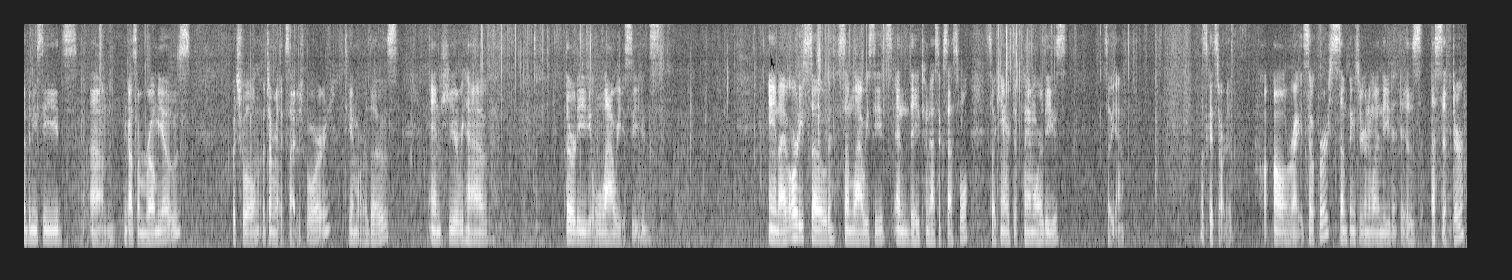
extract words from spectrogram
ebony seeds. Um, we got some Romeos, which will, which I'm really excited for to get more of those. And here we have 30 laui seeds. And I've already sowed some laui seeds and they turned out successful. So I can't wait to plant more of these. So yeah, let's get started. All right, so first, some things you're gonna wanna need is a sifter.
